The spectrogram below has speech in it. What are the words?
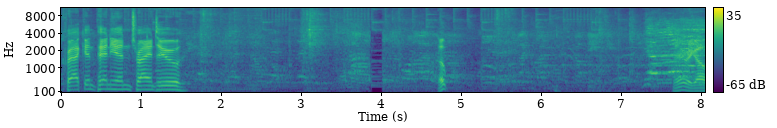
Kraken Pinion trying to. Oh. There we go.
